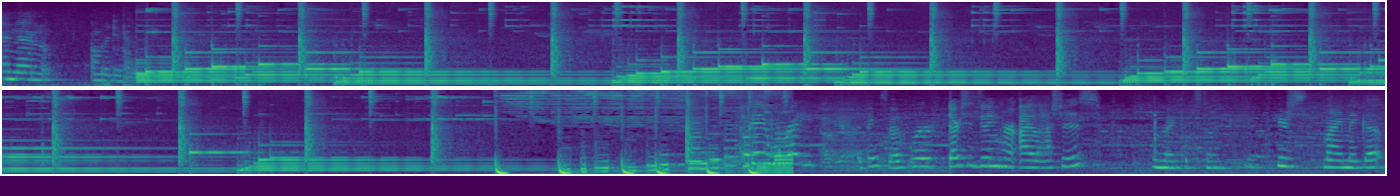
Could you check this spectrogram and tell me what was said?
and then I'm gonna do my. Okay, we're ready. Oh, yeah. I think so. We're Darcy's doing her eyelashes. the makeup's done. Here's my makeup.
